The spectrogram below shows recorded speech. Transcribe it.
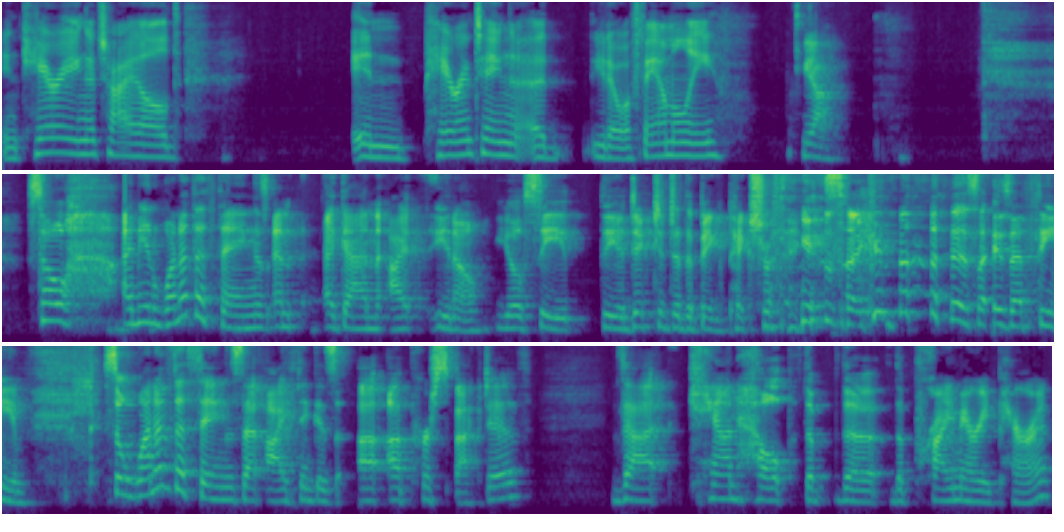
in carrying a child in parenting a you know a family yeah so, I mean, one of the things, and again, I, you know, you'll see the addicted to the big picture thing is like, is, is a theme. So, one of the things that I think is a, a perspective that can help the, the, the primary parent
